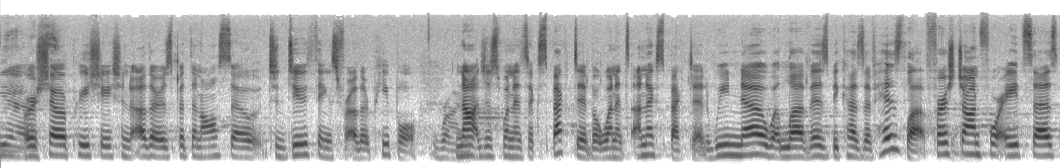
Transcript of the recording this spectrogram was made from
yes. or show appreciation to others, but then also to do things for other people. Right. Not just when it's expected, but when it's unexpected. We know what love is because of his love. 1 John 4 8 says,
